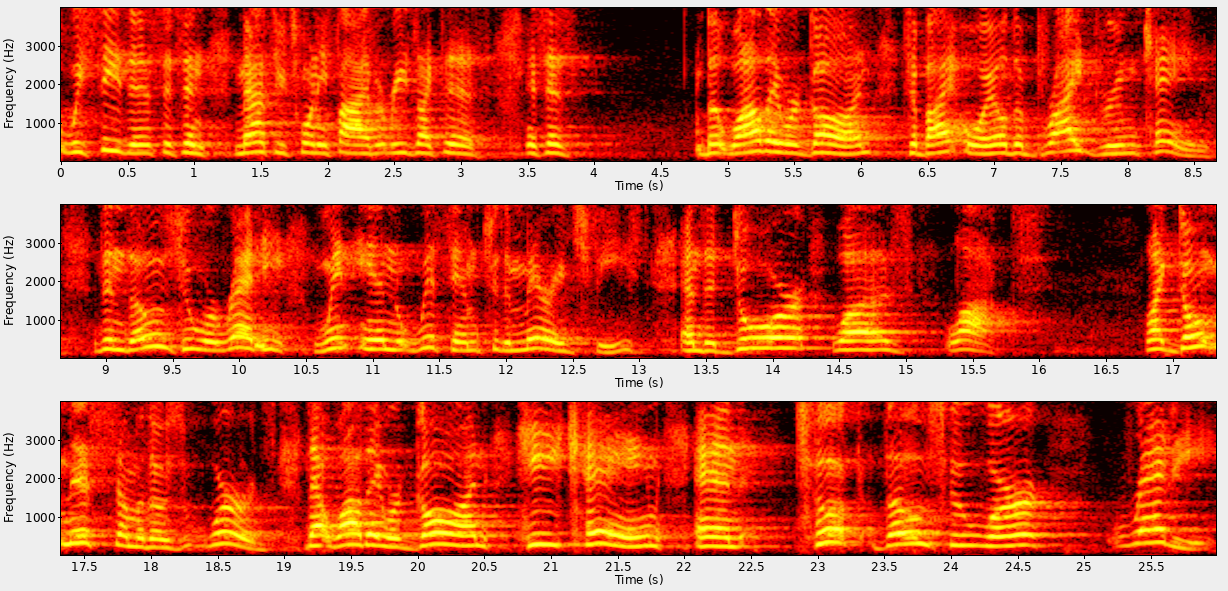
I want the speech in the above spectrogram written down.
we see this, it's in Matthew 25. It reads like this It says, but while they were gone to buy oil, the bridegroom came. Then those who were ready went in with him to the marriage feast, and the door was locked. Like, don't miss some of those words. That while they were gone, he came and took those who were ready.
